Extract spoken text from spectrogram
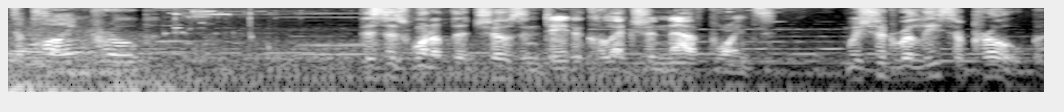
Deploying probe. This is one of the chosen data collection nav points. We should release a probe.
